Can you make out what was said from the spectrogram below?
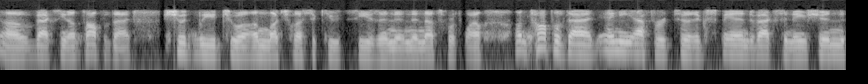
uh, vaccine on top of that should lead to a, a much less acute season, and then that's worthwhile. On top of that, any effort to expand vaccination,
